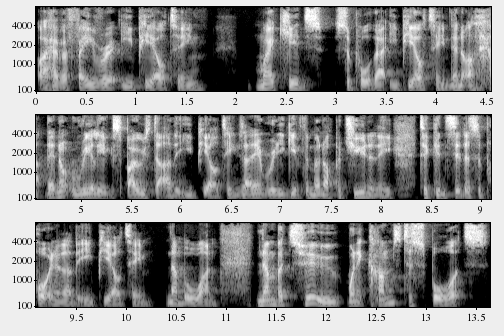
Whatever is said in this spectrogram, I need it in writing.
I have a favorite EPL team. My kids support that EPL team. They're not they're not really exposed to other EPL teams. I didn't really give them an opportunity to consider supporting another EPL team. Number 1. Number 2, when it comes to sports,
